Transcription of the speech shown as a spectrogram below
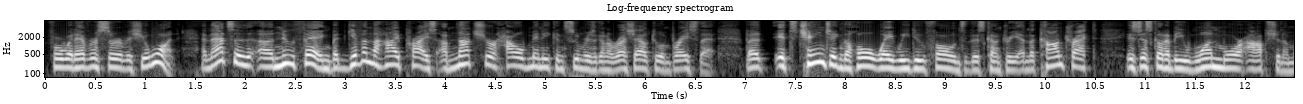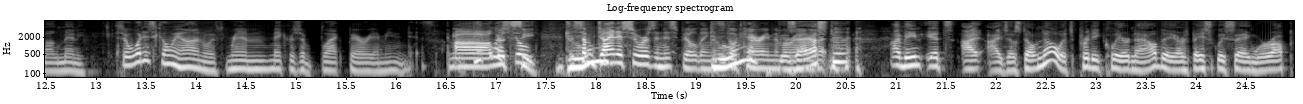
for whatever service you want. And that's a, a new thing, but given the high price, I'm not sure how many consumers are going to rush out to embrace that. But it's changing the whole way we do phones in this country, and the contract is just going to be one more option among many. So what is going on with RIM makers of BlackBerry? I mean, I mean, Uh, people are let's still, see. there's some dinosaurs in this building still carrying them disaster. around. but- I mean, it's I, I just don't know. It's pretty clear now. They are basically saying we're up.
